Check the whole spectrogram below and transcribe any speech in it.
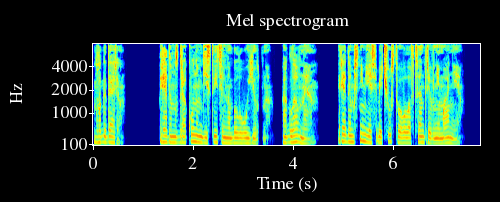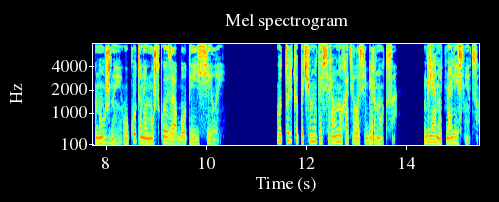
«Благодарю». Рядом с драконом действительно было уютно. А главное, рядом с ним я себя чувствовала в центре внимания, нужной, укутанной мужской заботой и силой. Вот только почему-то все равно хотелось обернуться, глянуть на лестницу,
